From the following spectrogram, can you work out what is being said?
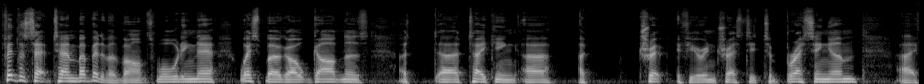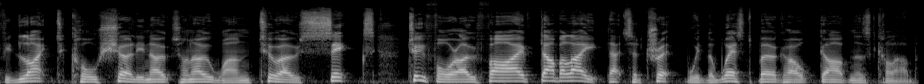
5th of September, a bit of advance warding there. West Bergholt Gardeners are uh, taking uh, a trip if you're interested to Bressingham. Uh, if you'd like to call Shirley Notes on 01206 2405 88, that's a trip with the West Bergholt Gardeners Club.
